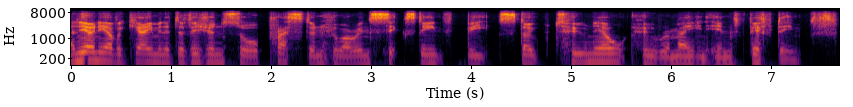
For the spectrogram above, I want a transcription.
And the only other game in the division saw Preston, who are in 16th, beat Stoke 2 0, who remain in 15th.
